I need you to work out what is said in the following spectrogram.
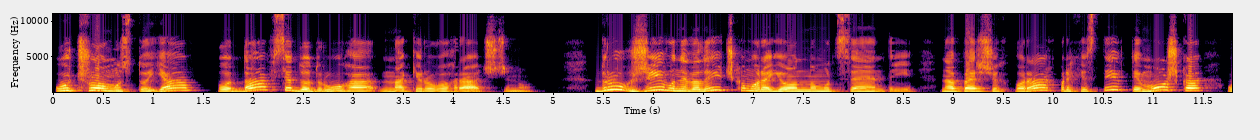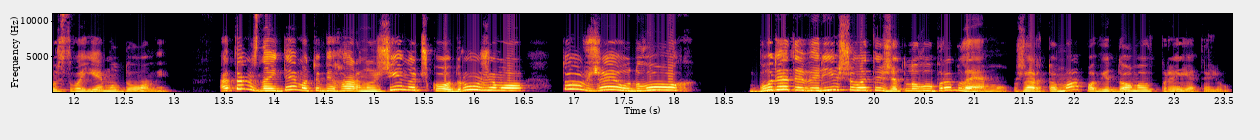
у чому стояв, подався до друга на Кіровоградщину. Друг жив у невеличкому районному центрі. На перших порах прихистив Тимошка у своєму домі. А там знайдемо тобі гарну жіночку, одружимо, то вже удвох. Будете вирішувати житлову проблему, жартома повідомив приятелю.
